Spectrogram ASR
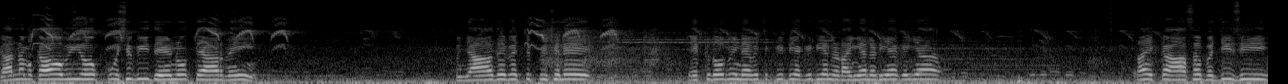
ਗੱਲ ਮੁਕਾਓ ਵੀ, ਉਹ ਕੁਝ ਵੀ ਦੇਣ ਨੂੰ ਤਿਆਰ ਨਹੀਂ। ਪੰਜਾਬ ਦੇ ਵਿੱਚ ਪਿਛਲੇ 1-2 ਮਹੀਨਿਆਂ ਵਿੱਚ ਕਿੱਡੀਆਂ ਕਿੱਡੀਆਂ ਲੜਾਈਆਂ ਲੜੀਆਂ ਗਈਆਂ। ਤਾਂ ਇੱਕ ਆਸ ਵੱਜੀ ਸੀ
